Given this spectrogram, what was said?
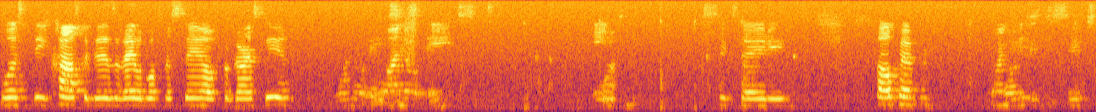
What's the cost of goods available for sale for Garcia? One oh eight. One oh eight, eighty, One- Six eighty. Culpepper, one One fifty-six,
